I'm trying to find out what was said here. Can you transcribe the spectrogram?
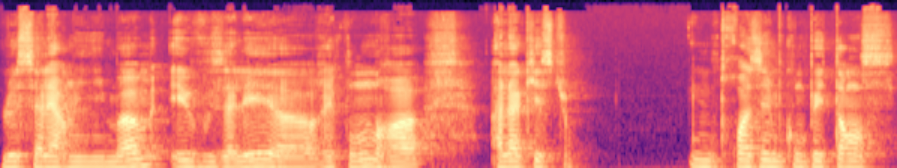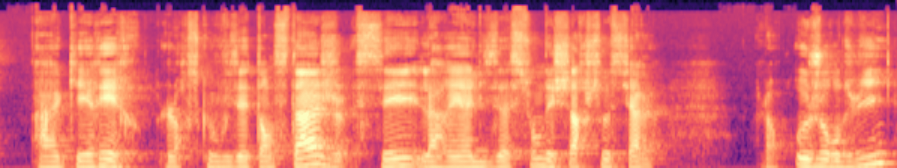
le salaire minimum et vous allez euh, répondre euh, à la question. Une troisième compétence à acquérir lorsque vous êtes en stage, c'est la réalisation des charges sociales. Alors aujourd'hui,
